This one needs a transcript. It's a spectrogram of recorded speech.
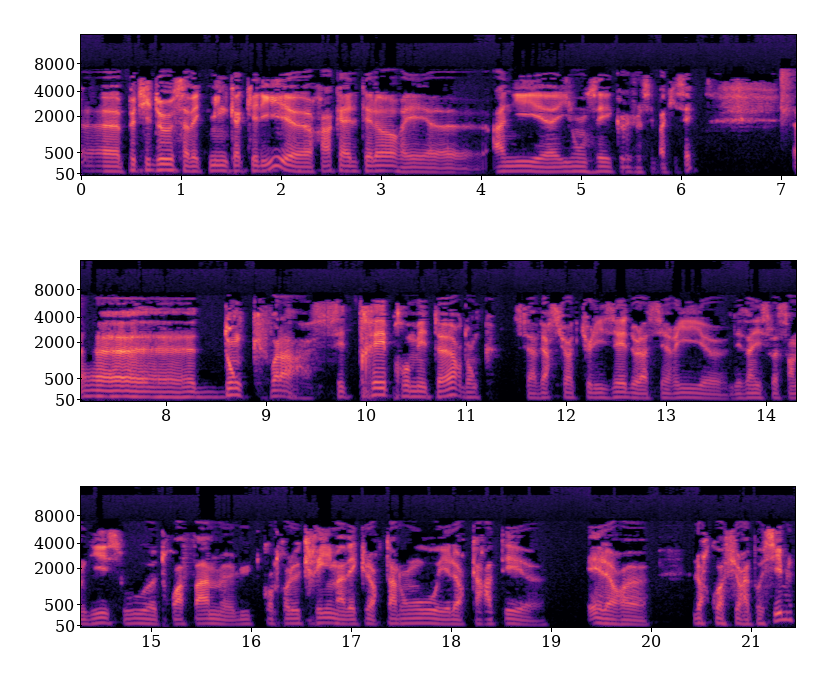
Euh, petit 2, c'est avec Minka Kelly, euh, Raquel Taylor et euh, Annie euh, Ilonzé, que je sais pas qui c'est. Euh, donc voilà, c'est très prometteur. Donc c'est la version actualisée de la série des années 70 où trois femmes luttent contre le crime avec leurs talons hauts et leur karaté euh, et leur euh, leur coiffure impossible.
